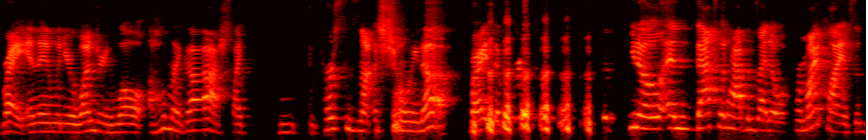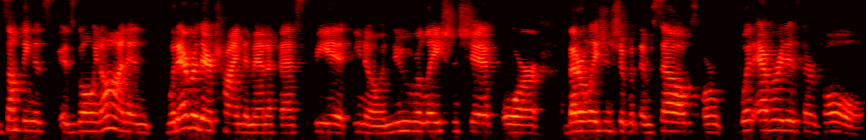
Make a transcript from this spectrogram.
Right. And then when you're wondering, well, oh my gosh, like the person's not showing up, right? The, person, you know, and that's what happens. I know for my clients, when something is is going on, and whatever they're trying to manifest, be it you know a new relationship or a better relationship with themselves, or whatever it is their goal,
